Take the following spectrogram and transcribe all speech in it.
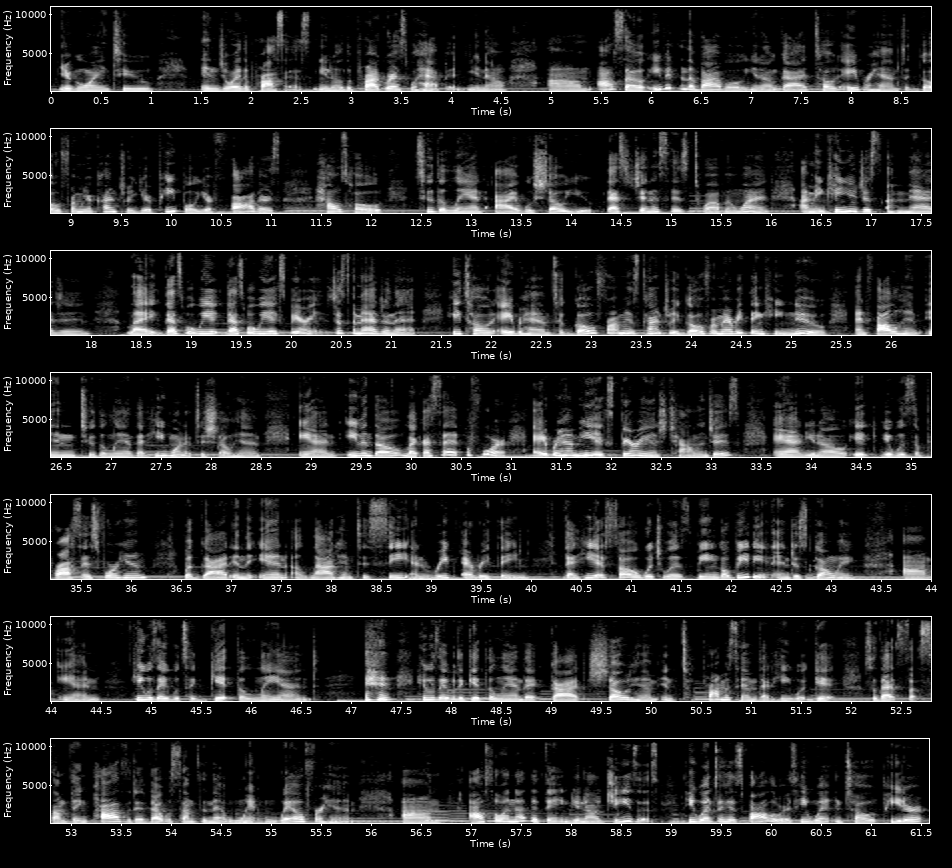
You're going to enjoy the process. You know, the progress will happen, you know. Um, also, even in the Bible, you know, God told Abraham to go from your country, your people, your father's household to the land I will show you. That's Genesis 12 and 1. I mean, can you just imagine? Like that's what we that's what we experienced. Just imagine that. He told Abraham to go from his country, go from everything he knew and follow him into the land that he wanted to show him. And even though, like I said before, Abraham he experienced challenges and you know, it it was a process for him, but God in the end allowed him to see and reap everything that he had sowed, which was being obedient and just going. Um, and he was able to get the land. he was able to get the land that God showed him and to promise him that he would get. So that's something positive. That was something that went well for him. Um, also, another thing, you know, Jesus, he went to his followers. He went and told Peter,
